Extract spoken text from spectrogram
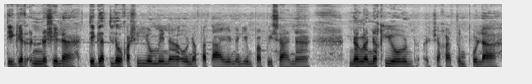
tigat, ano na sila, tigatlo, kasi yung may nauna pa tayo naging papisa na nanganak yun, at saka itong pula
